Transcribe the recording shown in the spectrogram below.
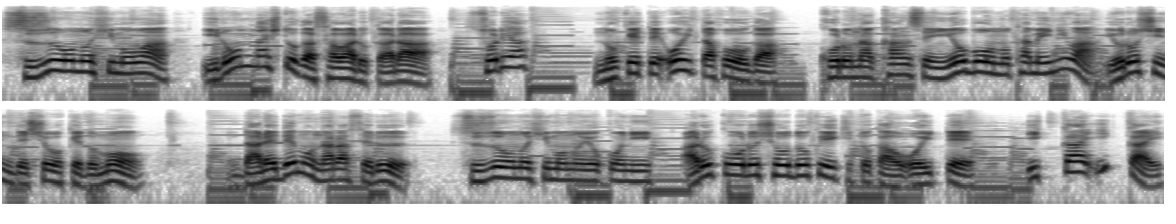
鈴尾の紐はいろんな人が触るから、そりゃのけておいた方がコロナ感染予防のためにはよろしいんでしょうけども、誰でも鳴らせる鈴尾の紐の横にアルコール消毒液とかを置いて、一回一回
